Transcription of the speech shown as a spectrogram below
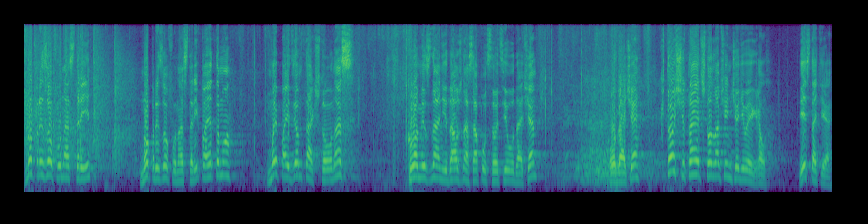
Но призов у нас три. Но призов у нас три, поэтому мы пойдем так, что у нас, кроме знаний, должна сопутствовать и удача. Удача. Кто считает, что он вообще ничего не выиграл? Есть статья?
